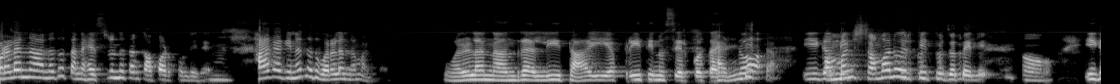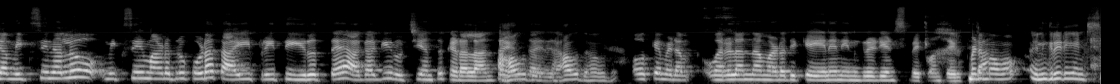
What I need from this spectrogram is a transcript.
ಒರಳನ್ನ ಅನ್ನೋದು ತನ್ನ ಹೆಸರನ್ನ ತಾನು ಕಾಪಾಡ್ಕೊಂಡಿದೆ. ಹಾಗಾಗಿ ನಾನು ಅದು ಒರಳನ್ನ ಮಾಡ್ತಾ ಒರಳನ್ನ ಅಂದ್ರೆ ಅಲ್ಲಿ ತಾಯಿಯ ಪ್ರೀತಿನೂ ಸೇರ್ಕೋತಾ. ಈಗ ಅಮ್ಮನ ಶ್ರಮನೂ ಇರ್ತಿತ್ತು ಜೊತೆಲಿ. ಈಗ ಮಿಕ್ಸಿನಲ್ಲೂ ಮಿಕ್ಸಿ ಮಾಡಿದ್ರು ಕೂಡ ತಾಯಿ ಪ್ರೀತಿ ಇರುತ್ತೆ ಹಾಗಾಗಿ ರುಚಿ ಅಂತೂ ಕೆಡಲ್ಲ ಅಂತ ಹೌದು ಹೌದು ಓಕೆ ಮೇಡಮ್ ಒರಳನ್ನ ಮಾಡೋದಕ್ಕೆ ಏನೇನ್ ಇಂಗ್ರೀಡಿಯೆಂಟ್ಸ್ ಬೇಕು ಅಂತ ಹೇಳಿ ಮೇಡಮ್ ಇಂಗ್ರೀಡಿಯೆಂಟ್ಸ್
